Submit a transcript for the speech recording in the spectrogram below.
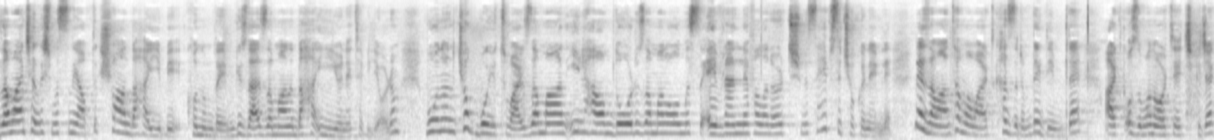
Zaman çalışmasını yaptık. Şu an daha iyi bir konumdayım. Güzel zamanı daha iyi yönetebiliyorum. Bunun çok boyutu var. Zaman, ilham, doğru zaman olması, evrenle falan örtüşmesi hepsi çok önemli. Ne zaman tamam artık hazırım dediğimde artık o zaman ortaya çıkacak.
